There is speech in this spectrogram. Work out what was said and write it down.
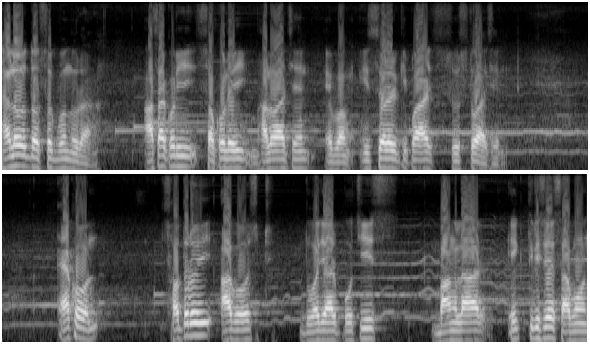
হ্যালো দর্শক বন্ধুরা, আশা করি সকলেই ভালো আছেন এবং ঈশ্বরের কৃপায় সুস্থ আছেন। এখন সতেরোই আগস্ট দু পঁচিশ, বাংলার একত্রিশে শ্রাবণ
